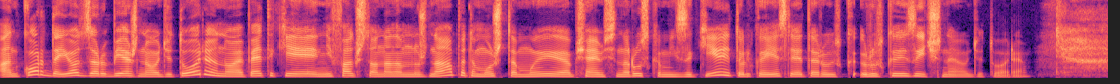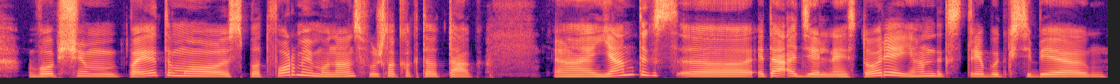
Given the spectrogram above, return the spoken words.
Анкор дает зарубежную аудиторию, но опять-таки не факт, что она нам нужна, потому что мы общаемся на русском языке, и только если это русско- русскоязычная аудитория. В общем, поэтому с платформами у нас вышло как-то так. Э, Яндекс э, это отдельная история. Яндекс требует к себе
